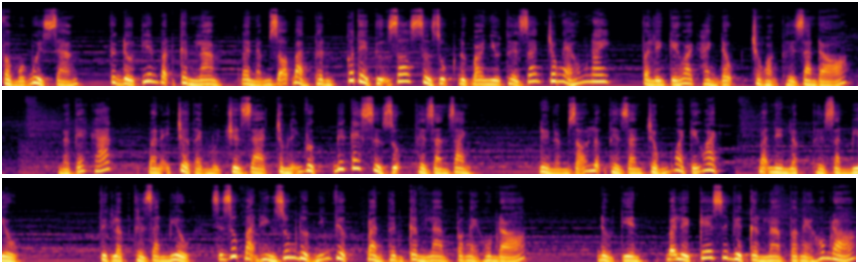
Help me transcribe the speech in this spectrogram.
vào mỗi buổi sáng, việc đầu tiên bạn cần làm là nắm rõ bản thân có thể tự do sử dụng được bao nhiêu thời gian trong ngày hôm nay và lên kế hoạch hành động trong khoảng thời gian đó. Nói cách khác, bạn hãy trở thành một chuyên gia trong lĩnh vực biết cách sử dụng thời gian rảnh. Để nắm rõ lượng thời gian trống ngoài kế hoạch, bạn nên lập thời gian biểu. Việc lập thời gian biểu sẽ giúp bạn hình dung được những việc bản thân cần làm vào ngày hôm đó. Đầu tiên, bạn liệt kê ra việc cần làm vào ngày hôm đó.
